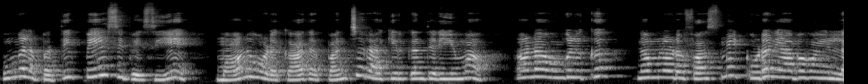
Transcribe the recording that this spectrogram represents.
உங்களை பத்தி பேசி பேசியே மாலுவோட காதை பஞ்சர் ஆக்கியிருக்கேன்னு தெரியுமா? ஆனா உங்களுக்கு நம்மளோட ஃபர்ஸ்ட் மீட் கூட ஞாபகம் இல்ல.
